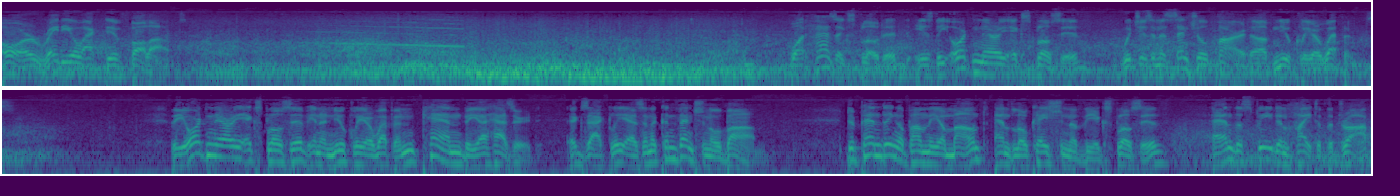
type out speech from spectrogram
or radioactive fallout. What has exploded is the ordinary explosive, which is an essential part of nuclear weapons. The ordinary explosive in a nuclear weapon can be a hazard, exactly as in a conventional bomb. Depending upon the amount and location of the explosive and the speed and height of the drop,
